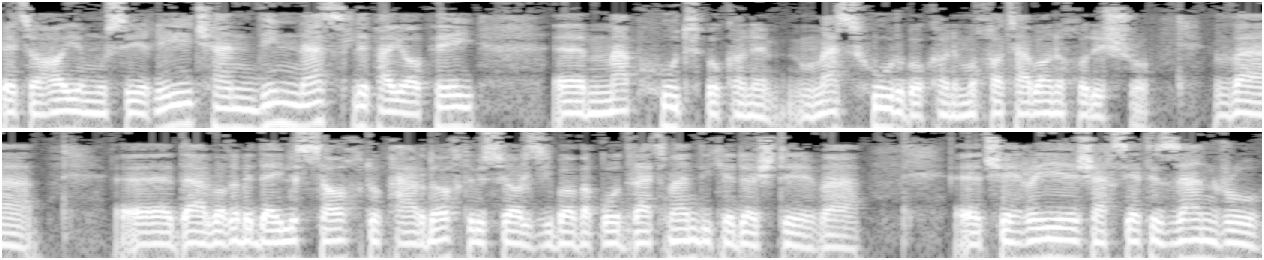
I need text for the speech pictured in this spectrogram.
قطعه های موسیقی چندین نسل پیاپی مبهوت بکنه مسهور بکنه مخاطبان خودش رو. و در واقع به دلیل ساخت و پرداخت بسیار زیبا و قدرتمندی که داشته و چهره شخصیت زن رو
